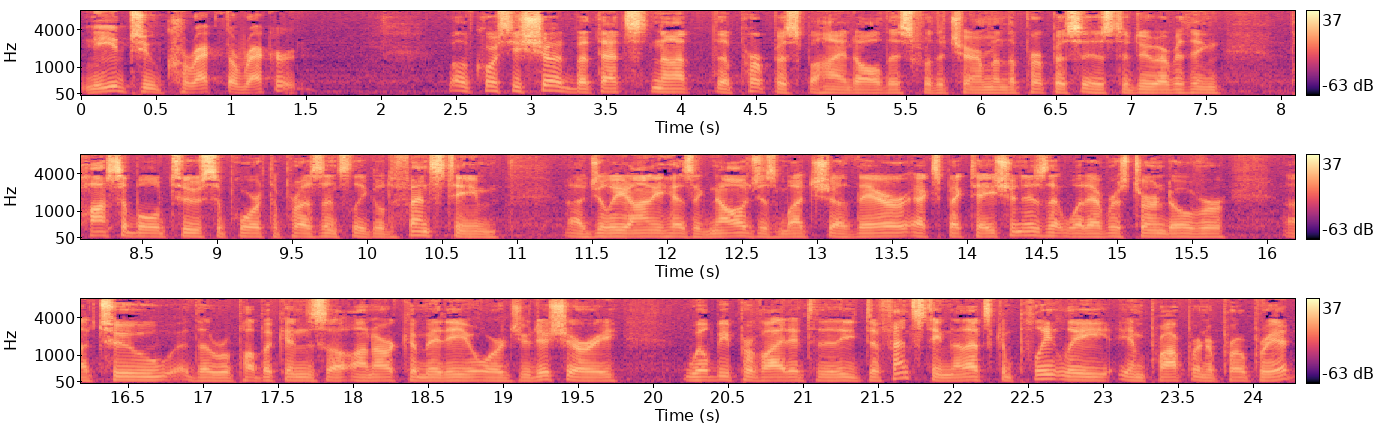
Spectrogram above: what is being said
need to correct the record? Well, of course he should, but that's not the purpose behind all this for the chairman. The purpose is to do everything possible to support the president's legal defense team. Uh, Giuliani has acknowledged as much. Uh, their expectation is that whatever is turned over uh, to the Republicans uh, on our committee or judiciary will be provided to the defense team. Now, that's completely improper and appropriate.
